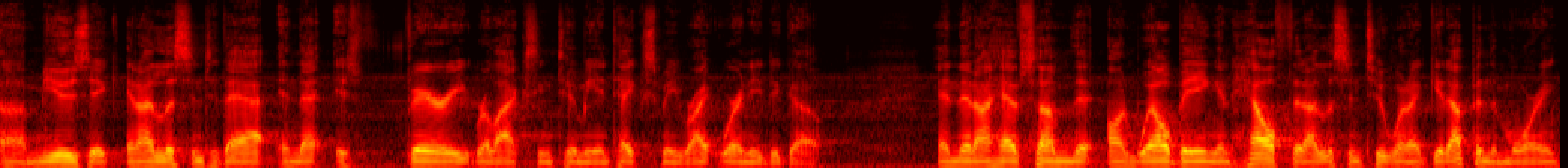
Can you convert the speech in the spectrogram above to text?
uh, music, and I listen to that, and that is very relaxing to me and takes me right where I need to go. And then I have some that on well-being and health that I listen to when I get up in the morning,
